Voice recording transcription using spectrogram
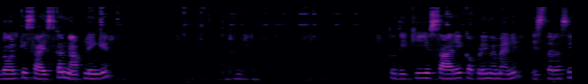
डॉल के साइज़ का नाप लेंगे। तो देखिए, ये सारे कपड़े में मैंने इस तरह से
